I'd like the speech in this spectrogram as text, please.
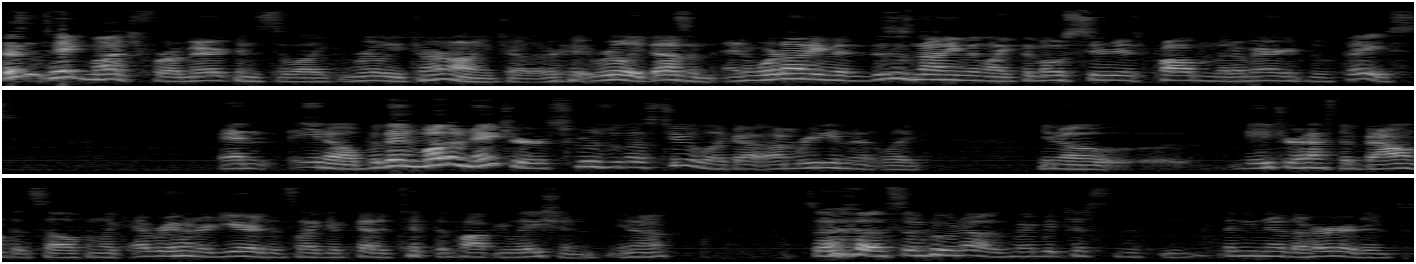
it doesn't take much for Americans to like really turn on each other. It really doesn't. And we're not even this is not even like the most serious problem that Americans have faced. And you know, but then Mother Nature screws with us too. Like I, I'm reading that like, you know, nature has to balance itself, and like every hundred years, it's like it's got to tip the population. You know, so so who knows? Maybe it's just the thinning of the herd. It's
